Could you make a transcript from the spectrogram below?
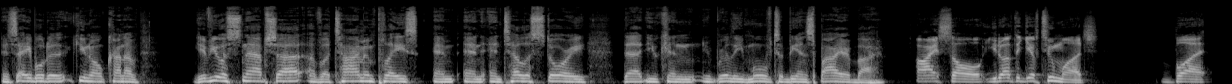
It's able to you know kind of give you a snapshot of a time and place and and and tell a story that you can really move to be inspired by all right so you don't have to give too much but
